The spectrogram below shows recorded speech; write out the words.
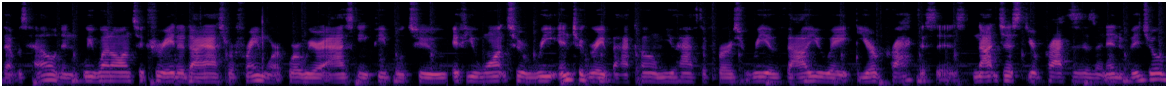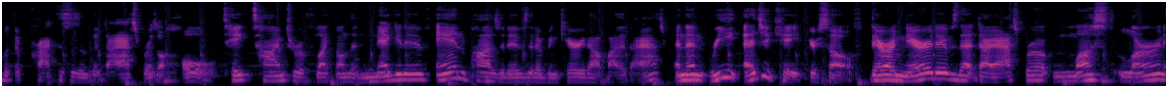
that was held. And we went on to create a diaspora framework where we are asking people to, if you want to reintegrate back home, you have to first reevaluate your practices, not just your practices as an individual, but the practices of the diaspora as a whole. Take time to reflect on the negative and positives that have been carried out by the diaspora, and then re educate yourself. There are narratives that diaspora must learn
